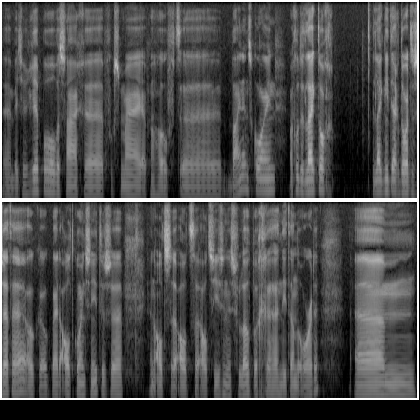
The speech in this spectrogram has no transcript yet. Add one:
uh, een beetje Ripple, we zagen uh, volgens mij uit mijn hoofd Binance Coin. Maar goed, het lijkt toch, het lijkt niet echt door te zetten, hè? Ook, ook bij de altcoins niet. Dus een alt, alt, alt season is voorlopig niet aan de orde. Um,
